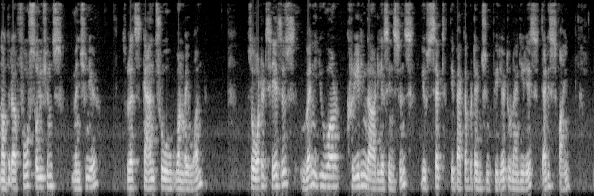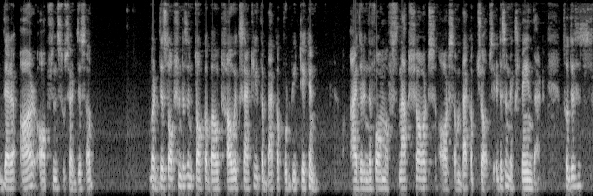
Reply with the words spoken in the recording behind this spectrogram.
Now there are four solutions mentioned here. So let's scan through one by one. So what it says is when you are creating the RDS instance, you set the backup retention period to 90 days. That is fine. There are options to set this up. But this option doesn't talk about how exactly the backup would be taken either in the form of snapshots or some backup jobs. It doesn't explain that. So this is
